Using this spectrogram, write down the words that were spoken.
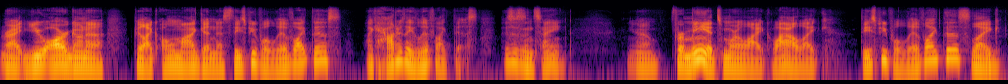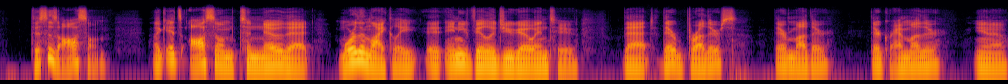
right? You are gonna be like, oh my goodness, these people live like this. Like, how do they live like this? This is insane. You know, for me, it's more like, wow, like these people live like this. Like, mm-hmm. this is awesome. Like, it's awesome to know that more than likely, any village you go into, that their brothers, their mother, their grandmother, you know,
